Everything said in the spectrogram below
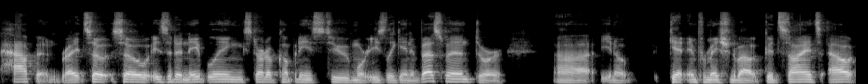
happen, right? So so is it enabling startup companies to more easily gain investment or uh, you know get information about good science out?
